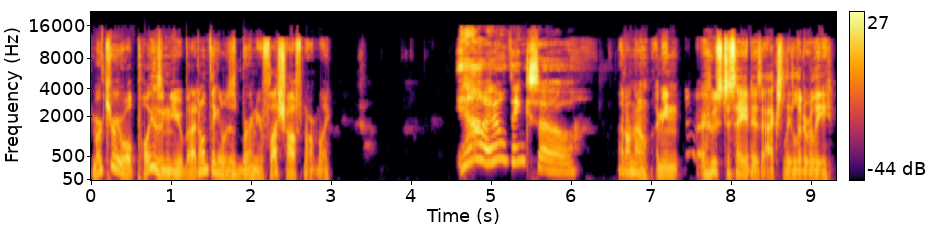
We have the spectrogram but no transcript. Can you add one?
mercury will poison you, but I don't think it'll just burn your flesh off normally. Yeah, I don't think so. I don't know. I mean, who's to say it is actually literally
